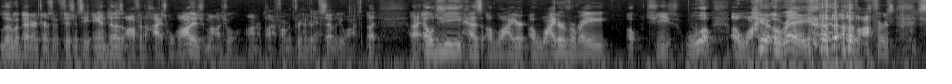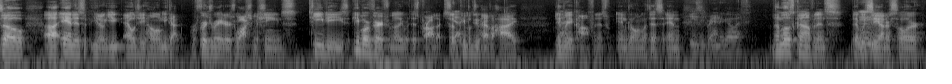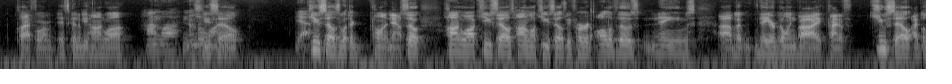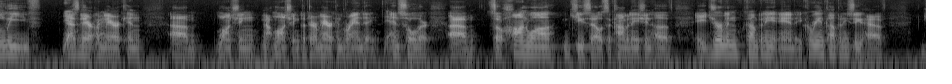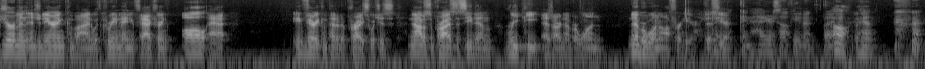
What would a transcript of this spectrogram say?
a little bit better in terms of efficiency, and does offer the highest wattage module on our platform at 370 watts. But uh, LG has a wider a wider array. Oh, geez, whoa, a wider array of offers. So, uh, and it's you know, you LG Home, you got refrigerators, washing machines, TVs. People are very familiar with this product, so Yeah. people do have a high degree of confidence in going with this. And Easy brand to go with. the most confidence that we Mm. see on our solar platform, it's going to be Hanwha Hanwha number one. Q-Cell. Yeah. Q cells is what they're calling it now. So Hanwha Q cells, Hanwha Q cells. We've heard all of those names, uh, but they are going by kind of Q cell, I believe, Yeah, as their right. American um, launching, not launching, but their American branding Yeah. in solar. Um, so Hanwha and Q cell is a combination of a German company and a Korean company. So you have German engineering combined with Korean manufacturing, all at a very competitive price, which is not a surprise to see them repeat as our number one number one offer here this Getting- year. Getting ahead of yourself even, but Oh man,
